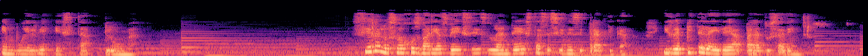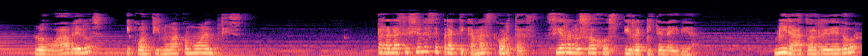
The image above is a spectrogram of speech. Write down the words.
envuelve esta pluma. Cierra los ojos varias veces durante estas sesiones de práctica y repite la idea para tus adentros. Luego ábrelos y continúa como antes. Para las sesiones de práctica más cortas, cierra los ojos y repite la idea. Mira a tu alrededor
